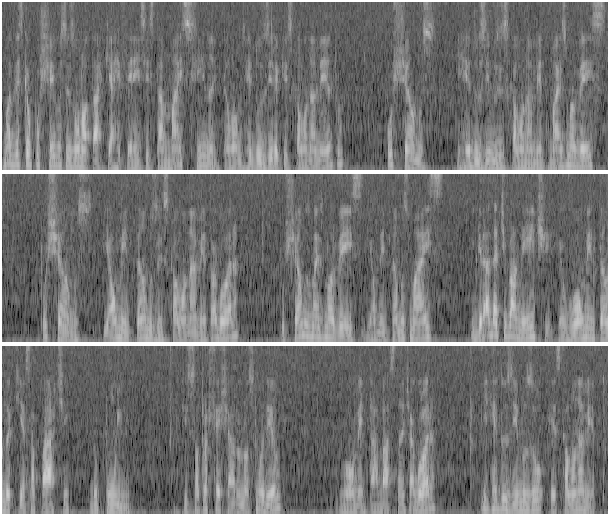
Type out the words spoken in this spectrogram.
Uma vez que eu puxei, vocês vão notar que a referência está mais fina, então vamos reduzir aqui o escalonamento, puxamos e reduzimos o escalonamento mais uma vez, puxamos e aumentamos o escalonamento agora, puxamos mais uma vez e aumentamos mais, e gradativamente eu vou aumentando aqui essa parte do punho. Aqui só para fechar o nosso modelo, vou aumentar bastante agora, e reduzimos o escalonamento.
